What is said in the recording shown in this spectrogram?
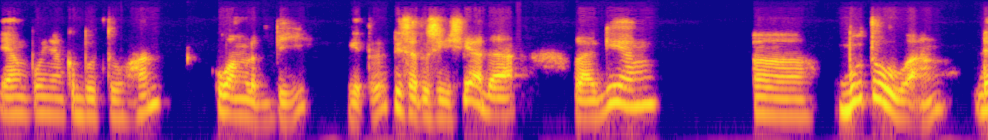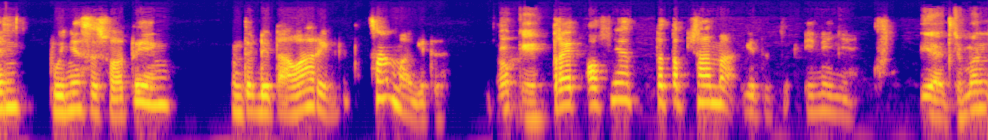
yang punya kebutuhan uang lebih gitu. Di satu sisi ada lagi yang eh, butuh uang dan punya sesuatu yang untuk ditawarin. Sama gitu. Oke, trade off-nya tetap sama gitu tuh, ininya ya cuman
